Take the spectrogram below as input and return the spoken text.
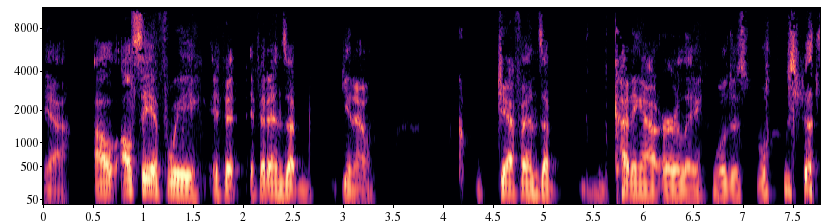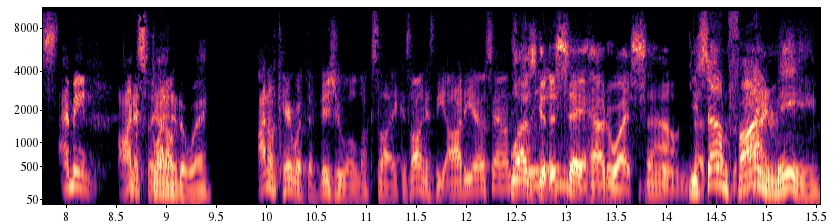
Yeah, I'll I'll see if we if it if it ends up you know Jeff ends up cutting out early. We'll just we'll just I mean, honestly, explain it away. I don't care what the visual looks like as long as the audio sounds. Well, I was going to say, how do I sound? You That's sound fine to me,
